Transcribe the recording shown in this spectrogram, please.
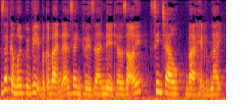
Rất cảm ơn quý vị và các bạn đã dành thời gian để theo dõi. Xin chào và hẹn gặp lại!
